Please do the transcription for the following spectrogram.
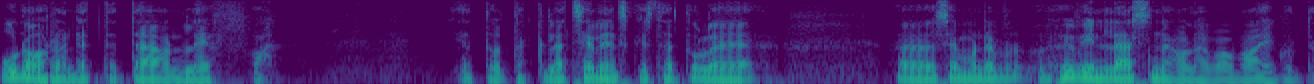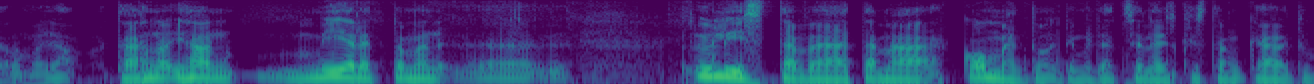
unohdan, että tämä on leffa. Ja tota, kyllä Zelenskistä tulee äh, semmoinen hyvin läsnä oleva vaikutelma. Ja tämähän on ihan mielettömän äh, ylistävää tämä kommentointi, mitä Zelenskistä on käyty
